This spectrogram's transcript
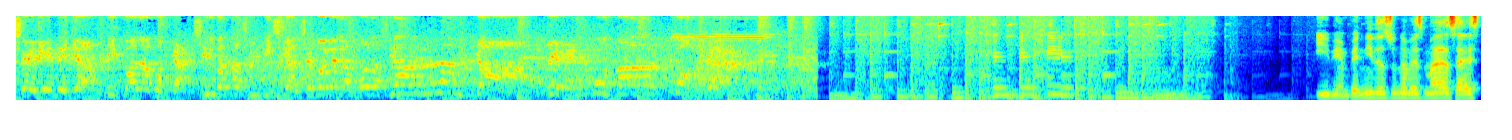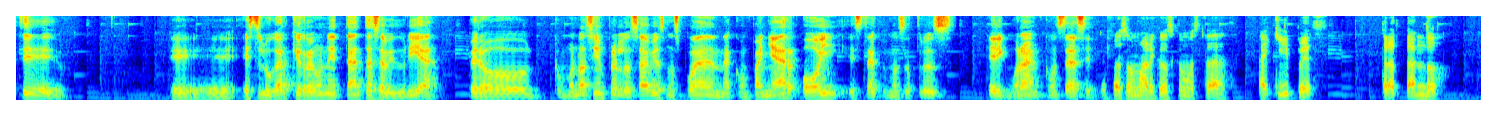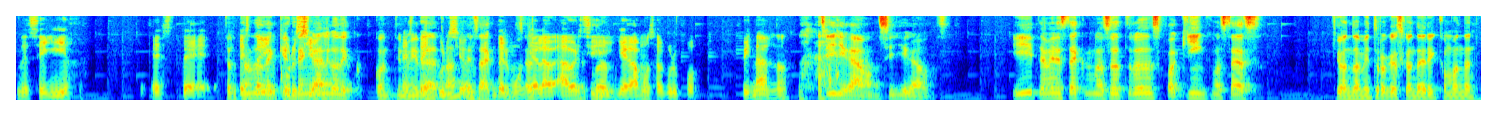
Se viene ya, pico a la boca, silbatazo inicial, se mueven las bolas y arranca el Fútbol Podcast. Y bienvenidos una vez más a este, eh, este lugar que reúne tanta sabiduría. Pero como no siempre los sabios nos pueden acompañar, hoy está con nosotros Eric Morán. ¿Cómo estás, Eric? ¿Qué pasó, Marcos? ¿Cómo estás? Aquí, pues, tratando de seguir este, Tratando de que tenga algo de continuidad, del Mundial. A, a ver si acuerdo. llegamos al grupo final, ¿no? Sí llegamos, sí llegamos. Y también está con nosotros Joaquín. ¿Cómo estás? ¿Qué onda, mi trocas? ¿Qué onda, Eric? ¿Cómo andan?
